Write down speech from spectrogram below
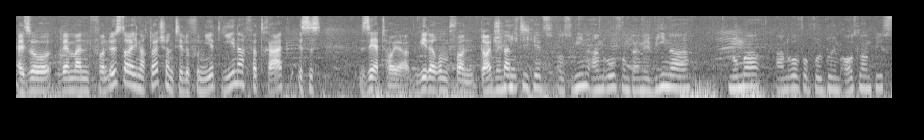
Also wenn man von Österreich nach Deutschland telefoniert, je nach Vertrag ist es sehr teuer. Wiederum von Wenn ich Deutschland. dich jetzt aus Wien anrufe und deine Wiener Nummer anrufe, obwohl du im Ausland bist,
